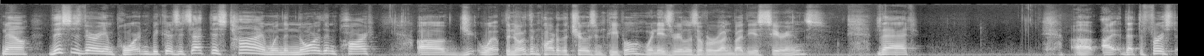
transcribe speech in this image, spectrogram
Now, this is very important because it's at this time when the northern part of well, the northern part of the chosen people, when Israel is overrun by the Assyrians, that uh, I, that the first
